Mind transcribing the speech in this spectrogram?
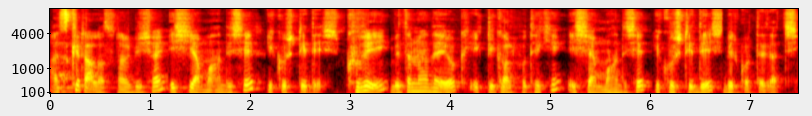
আজকের আলোচনার বিষয় এশিয়া মহাদেশের একুশটি দেশ। খুবই বেদনাদায়ক একটি গল্প থেকে এশিয়া মহাদেশের একুশটি দেশ বের করতে যাচ্ছি।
